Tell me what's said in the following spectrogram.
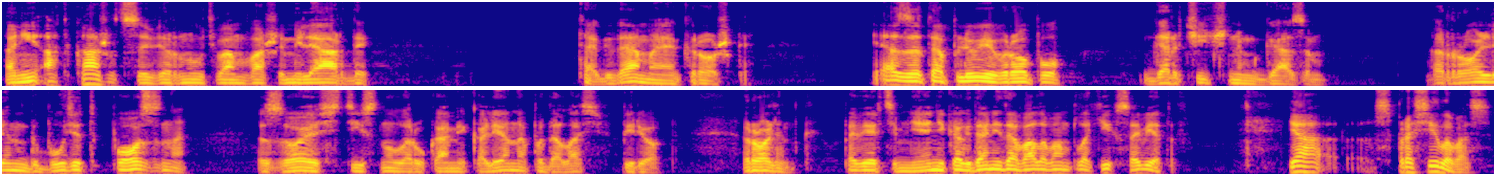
Они откажутся вернуть вам ваши миллиарды. Тогда, моя крошка, я затоплю Европу горчичным газом. Роллинг будет поздно. Зоя стиснула руками колено, подалась вперед. «Роллинг, поверьте мне, я никогда не давала вам плохих советов. Я спросила вас,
